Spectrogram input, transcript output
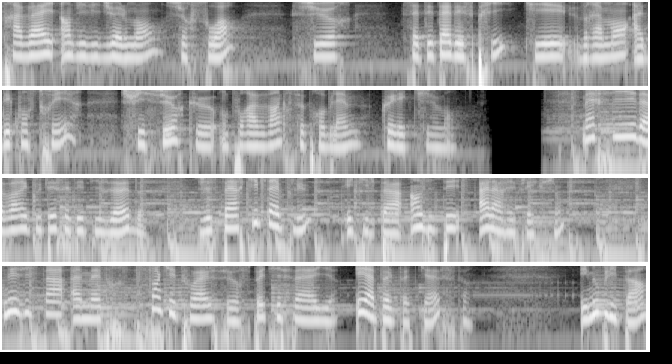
travaille individuellement sur soi, sur cet état d'esprit qui est vraiment à déconstruire, je suis sûre qu'on pourra vaincre ce problème collectivement. Merci d'avoir écouté cet épisode. J'espère qu'il t'a plu et qu'il t'a invité à la réflexion. N'hésite pas à mettre 5 étoiles sur Spotify et Apple Podcast. Et n'oublie pas,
